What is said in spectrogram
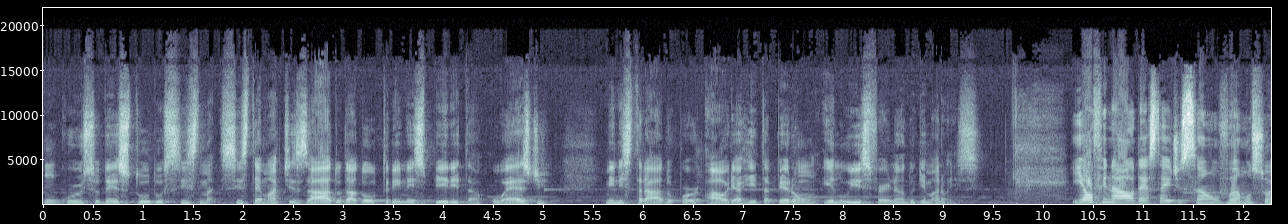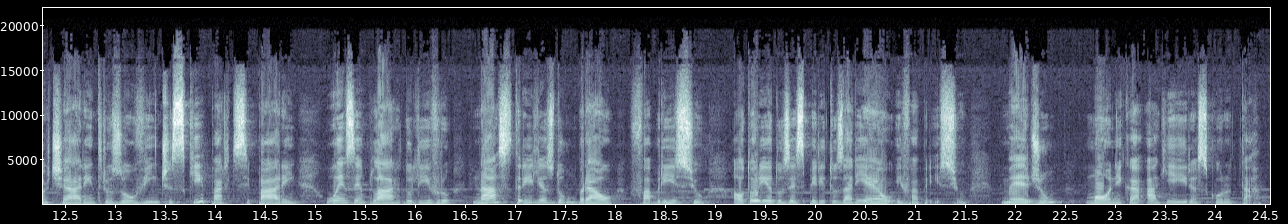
um curso de estudo sistematizado da doutrina espírita, o ESD, ministrado por Áurea Rita Peron e Luiz Fernando Guimarães. E ao final desta edição, vamos sortear entre os ouvintes que participarem o exemplar do livro Nas Trilhas do Umbral, Fabrício, autoria dos espíritos Ariel e Fabrício. Médium, Mônica Agueiras Curutá.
